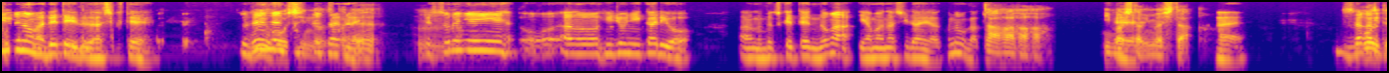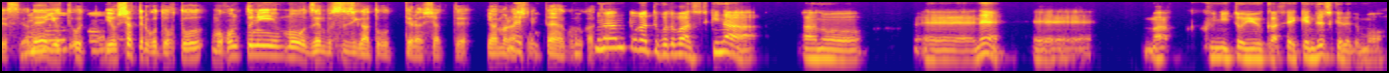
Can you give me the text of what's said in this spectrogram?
いうのが出ているらしくて、全然。ね、でそれにあの非常に怒りをあのぶつけてるのが山梨大学の学あははは見ました、見ました。はい。すごいですよね。よおっしゃってることと、もう本当にもう全部筋が通ってらっしゃって、山梨大学の方。なんとかって言葉は好きな、あの、えー、ね、えー、まあ、国というか政権ですけれども、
